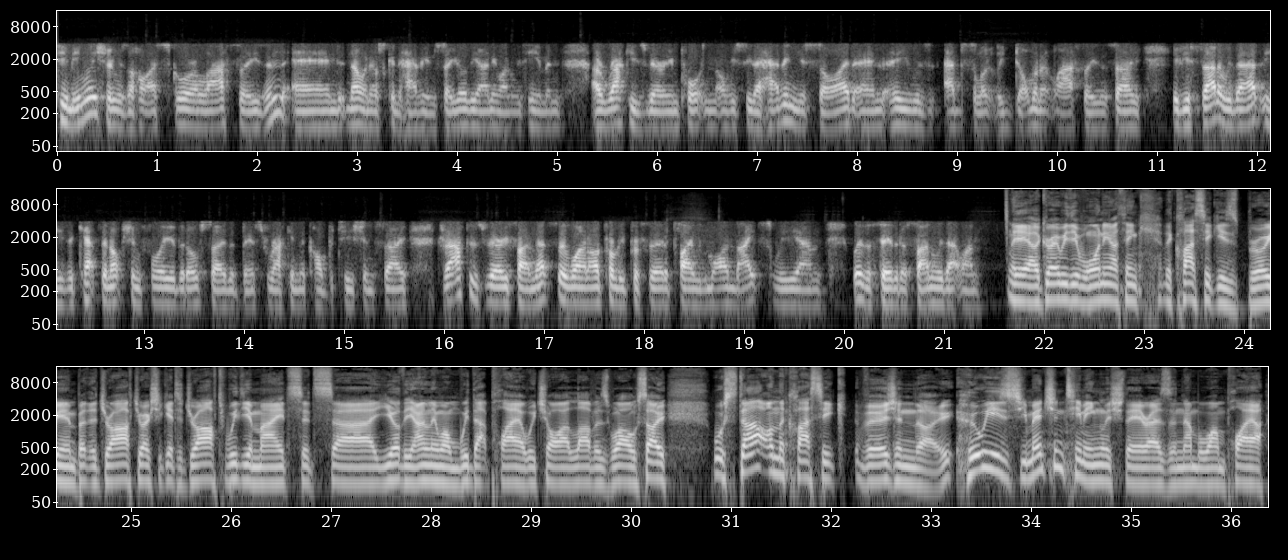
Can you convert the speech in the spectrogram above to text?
Tim English, who was the highest scorer last season, and no one else can have him. So you're the only one with him. And a ruck is very important, obviously, to have in your side. And he was absolutely dominant last season. So if you started with that, he's a captain option for you, but also the best ruck in the competition. So draft is very fun. That's the one I'd probably prefer to play with my mates. We um, we have a fair bit of fun with that one. Yeah, I agree with your Warney. I think the classic is brilliant, but the draft, you actually get to draft with your mates. It's uh, You're the only one with that player, which I love as well. So we'll start on the classic version, though. Who is, you mentioned Tim English there as the number one player.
